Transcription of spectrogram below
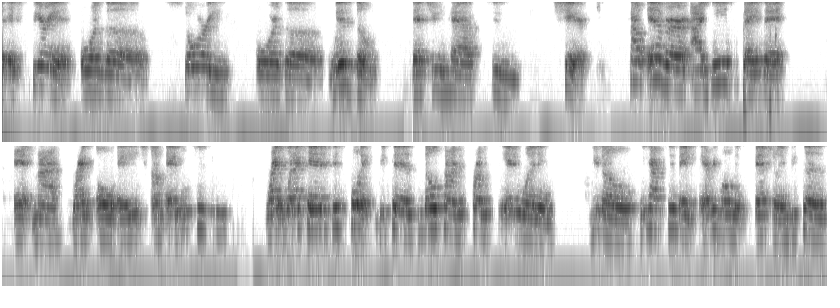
the experience or the stories or the wisdom that you have to share. However, I did say that at my right old age, I'm able to write what I can at this point because no time is promised to anyone. And, you know, we have to make every moment special. And because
